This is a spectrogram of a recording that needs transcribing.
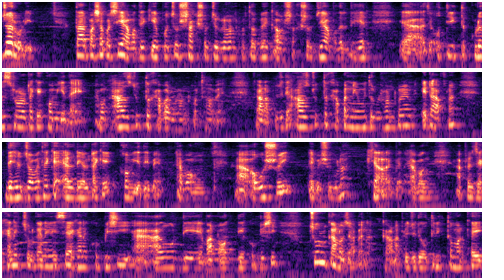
জরুরি। তার পাশাপাশি আমাদেরকে প্রচুর শাকসবজি গ্রহণ করতে হবে, কারণ শাকসবজি আমাদের দেহের যে অতিরিক্ত কোলেস্টেরলটাকে কমিয়ে দেয় এবং আঁশযুক্ত খাবার গ্রহণ করতে হবে। কারণ আপনি যদি আঁশযুক্ত খাবার নিয়মিত গ্রহণ করেন, এটা আপনার দেহের জমে থাকা এলডিএলটাকে কমিয়ে দেবে এবং অবশ্যই এই বিষয়গুলো খেয়াল রাখবেন এবং আপনার যেখানে চুলকানি হয়েছে, এখানে খুব বেশি আঙুর দিয়ে বা নখ দিয়ে খুব বেশি চুলকানো যাবে না। কারণ আপনি যদি অতিরিক্ত মাত্রায়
